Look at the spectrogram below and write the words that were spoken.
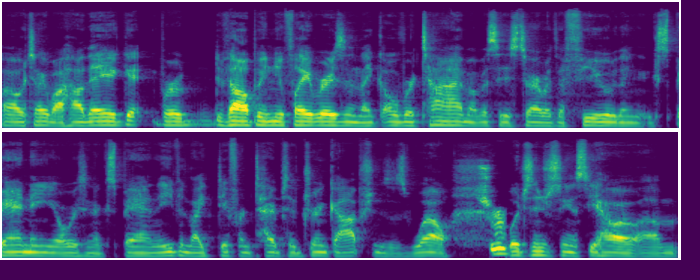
Uh, we talk about how they get, were developing new flavors and like over time, obviously start with a few, then expanding. You're always going to expand, and even like different types of drink options as well. Sure. Which is interesting to see how um,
